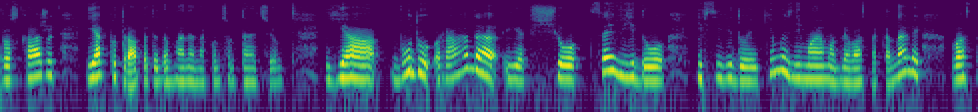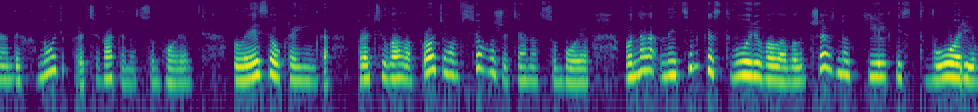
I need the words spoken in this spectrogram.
розкажуть, як потрапити до мене на консультацію. Я буду рада, якщо це відео і всі відео, які ми знімаємо для вас на каналі, вас надихнуть працювати над собою. Леся Українка працювала протягом всього життя над собою. Вона не тільки створювала величезну кількість творів,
